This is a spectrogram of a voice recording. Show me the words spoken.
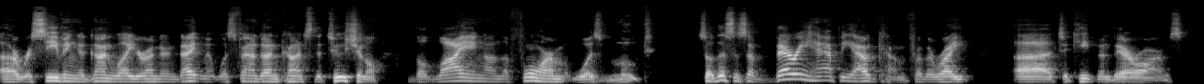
uh, receiving a gun while you're under indictment was found unconstitutional, the lying on the form was moot. So this is a very happy outcome for the right uh, to keep and bear arms.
